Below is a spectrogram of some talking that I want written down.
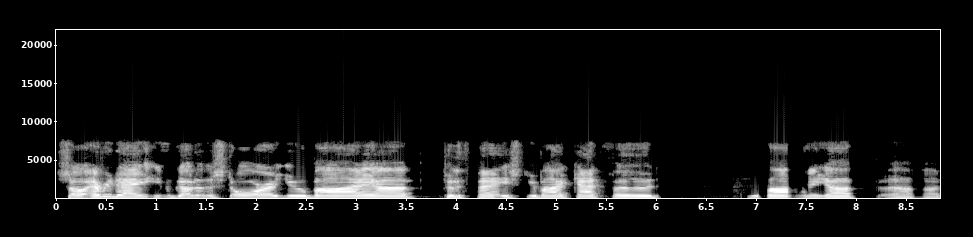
So every day you go to the store, you buy uh, toothpaste, you buy cat food, you buy uh, uh,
